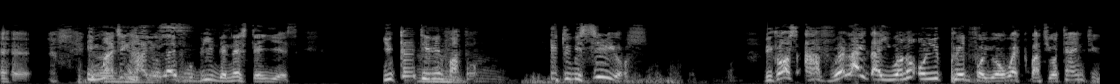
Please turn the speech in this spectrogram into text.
Imagine how your life will be in the next ten years. You can't even Mm. fathom. It will be serious. Because I've realized that you are not only paid for your work, but your time too.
